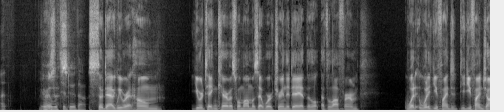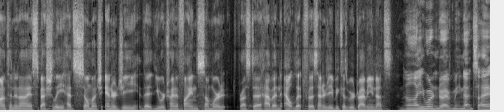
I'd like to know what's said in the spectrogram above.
uh, you're able to do that. So, Dad, we were at home. You were taking care of us while Mom was at work during the day at the at the law firm. What What did you find? Did, did you find Jonathan and I especially had so much energy that you were trying to find somewhere for us to have an outlet for this energy because we were driving you nuts? No, you weren't driving me nuts. I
